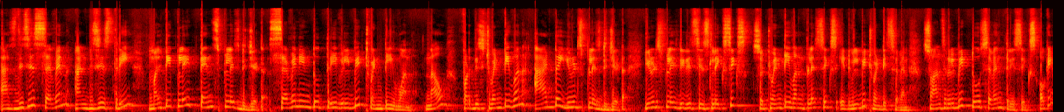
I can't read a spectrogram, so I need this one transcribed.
as this is 7 and this is 3 multiply tens place digit. 7 into 3 will be 21 now for this 21 add the units place digit. Units place digit is like 6 so 21 plus 6 it will be 27 So answer will be 2736. Okay.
